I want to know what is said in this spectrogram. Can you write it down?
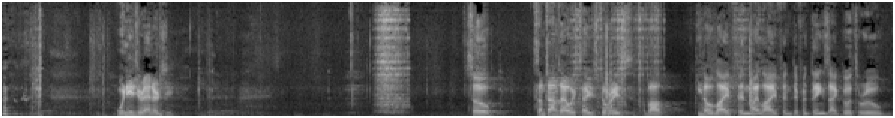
we need your energy. So, sometimes I always tell you stories about, you know, life and my life and different things I go through.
